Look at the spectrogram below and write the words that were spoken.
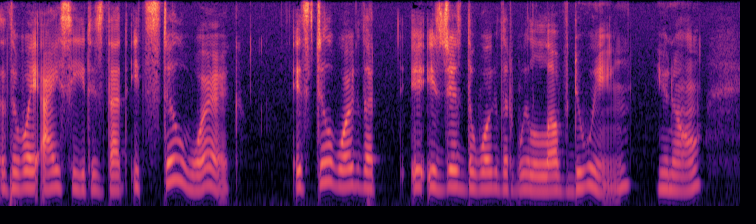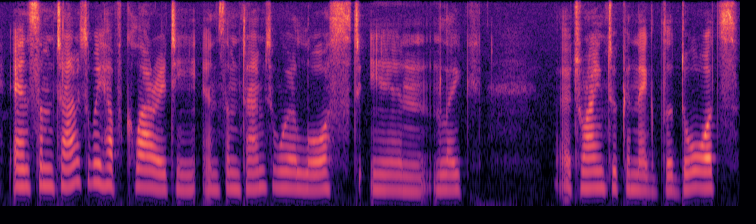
the way I see it is that it's still work. It's still work that is just the work that we love doing, you know. And sometimes we have clarity, and sometimes we're lost in like uh, trying to connect the dots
